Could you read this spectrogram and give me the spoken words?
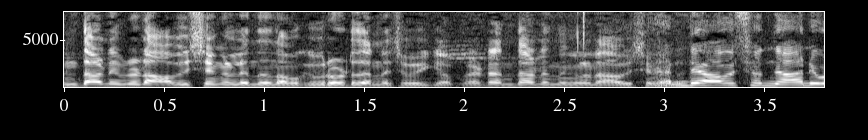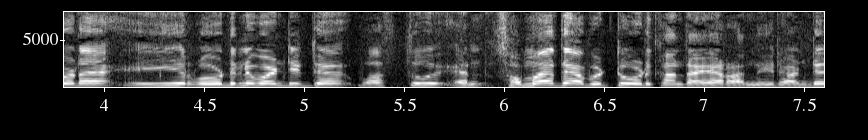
എന്താണ് ഇവരുടെ ആവശ്യങ്ങൾ എന്ന് നമുക്ക് ഇവരോട് തന്നെ ചോദിക്കാം. ഏട്ടാ എന്താണ് നിങ്ങളുടെ ആവശ്യം എന്റെ ആവശ്യം ഞാനിവിടെ ഈ റോഡിന് വേണ്ടിയിട്ട് വസ്തു സ്വമേധയാ വിട്ടുകൊടുക്കാൻ തയ്യാറാണ്. ഈ രണ്ട്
